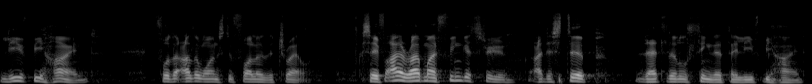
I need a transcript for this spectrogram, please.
leave behind for the other ones to follow the trail. So if I rub my finger through, I disturb that little thing that they leave behind.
